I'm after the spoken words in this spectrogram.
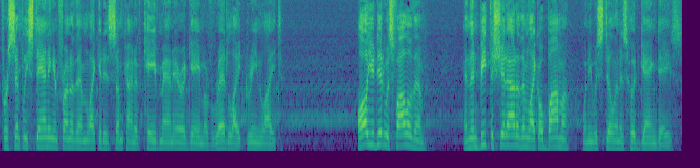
for simply standing in front of them like it is some kind of caveman era game of red light, green light. All you did was follow them and then beat the shit out of them like Obama when he was still in his hood gang days.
